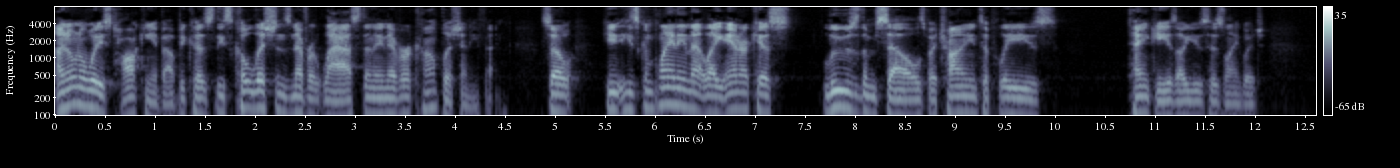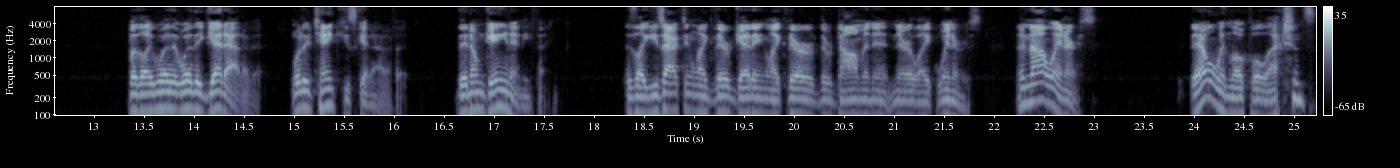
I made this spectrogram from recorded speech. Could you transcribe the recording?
I don't know what he's talking about because these coalitions never last and they never accomplish anything. So he, he's complaining that like anarchists lose themselves by trying to please tankies. I'll use his language. But like, what, what do they get out of it? What do tankies get out of it? They don't gain anything. It's like he's acting like they're getting like they're they're dominant and they're like winners. They're not winners. They don't win local elections.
